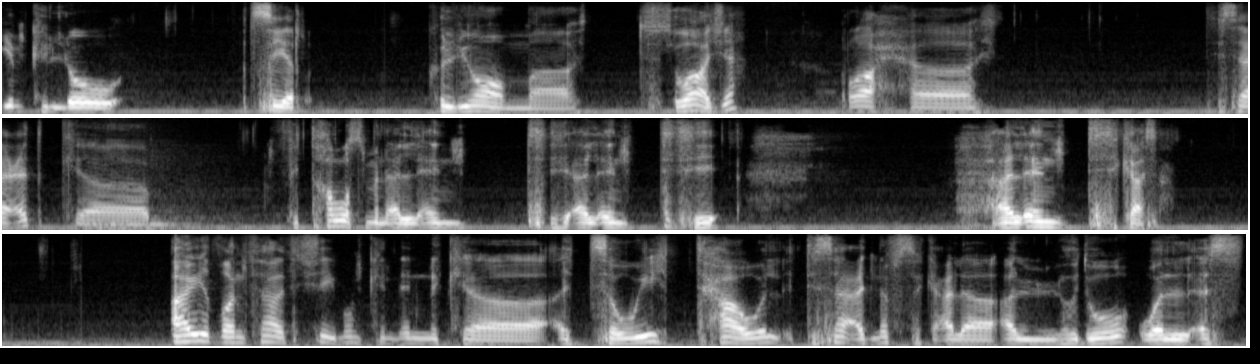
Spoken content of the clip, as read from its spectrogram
يمكن لو تصير كل يوم تواجه راح تساعدك في التخلص من الانت الانت الانتكاسة. أيضا ثالث شيء ممكن إنك آه، تسويه تحاول تساعد نفسك على الهدوء والاسترخاء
